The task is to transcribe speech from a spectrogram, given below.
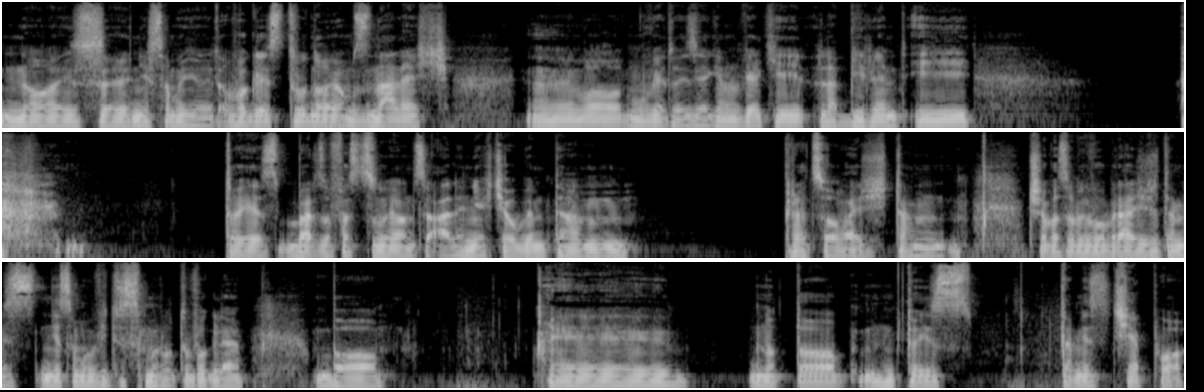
No, jest niesamowite. W ogóle jest trudno ją znaleźć, y, bo mówię, to jest jeden wielki labirynt i to jest bardzo fascynujące, ale nie chciałbym tam pracować. Tam trzeba sobie wyobrazić, że tam jest niesamowity smród w ogóle, bo yy, no to, to jest tam jest ciepło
